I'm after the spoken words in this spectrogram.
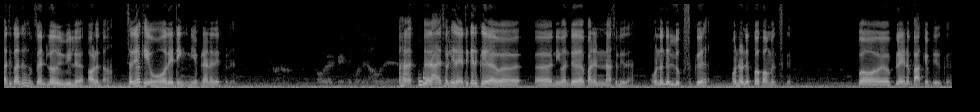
அதுக்கு வந்து ஃப்ரண்ட்ல ஒரு வீல் அவ்வளோதான் சரி ஓகே ஓ ரேட்டிங் நீ எப்படியான ரேட் பண்ணு? நான் சொல்லிடுறேன். எதுக்கு எதுக்கு நீ வந்து பண்ணணும்னு நான் சொல்லிடுறேன். ஒன்று வந்து லுக்ஸுக்கு ஒன்று வந்து பெர்ஃபார்மன்ஸ்க்கு இப்போ பிளேனை பார்க்க எப்படி இருக்கு?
